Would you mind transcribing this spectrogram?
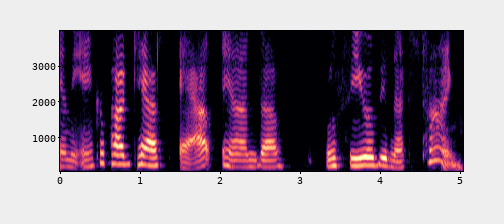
in the Anchor Podcast app, and uh, we'll see you the next time.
